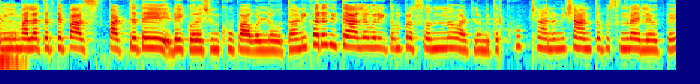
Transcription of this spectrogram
मला तर ते पाच पाठचं ते डेकोरेशन खूप आवडलं होतं आणि खरंच इथे आल्यावर एकदम प्रसन्न वाटलं. मी तर खूप छान आणि शांत बसून राहिले होते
